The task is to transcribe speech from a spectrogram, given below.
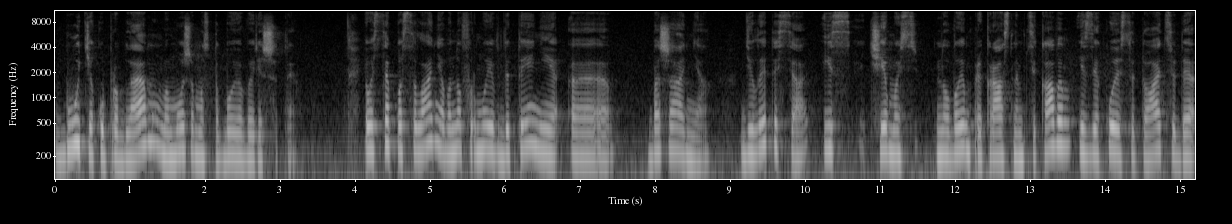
Будь-яку проблему ми можемо з тобою вирішити. І ось це посилання воно формує в дитині е, бажання ділитися із чимось новим, прекрасним, цікавим, із якоюсь ситуацією, де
